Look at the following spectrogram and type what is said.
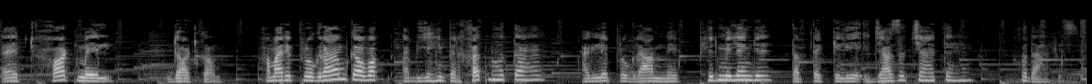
eight hotmail dot com ہمارے پروگرام کا وقت اب یہیں پر ختم ہوتا ہے۔ اگلے پروگرام میں پھر ملیں گے۔ تب تک کے لیے اجازت چاہتے ہیں۔ خدا حافظ۔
